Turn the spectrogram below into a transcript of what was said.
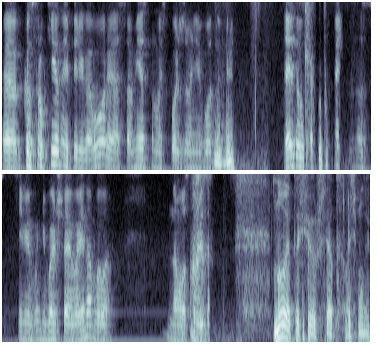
э, конструктивные переговоры о совместном использовании водных. Угу. До этого, как вы знаете, у нас с ними небольшая война была на острове. Ну, это еще 68-й.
